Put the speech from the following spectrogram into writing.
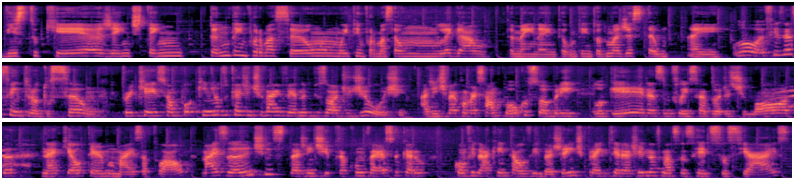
visto que a gente tem tanta informação, muita informação legal também, né? Então tem toda uma gestão aí. Lô, eu fiz essa introdução porque isso é um pouquinho do que a gente vai ver no episódio de hoje. A gente vai conversar um pouco sobre blogueiras, influenciadoras de moda, né? Que é o termo mais atual. Mas antes da gente ir para a conversa, quero convidar quem está ouvindo a gente para interagir nas nossas redes sociais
